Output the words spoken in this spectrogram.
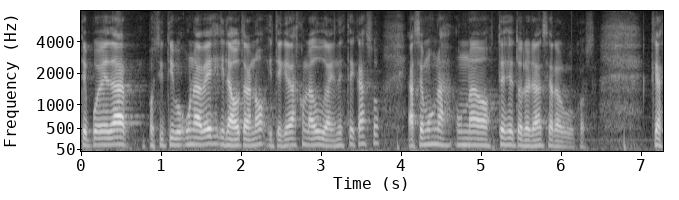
te puede dar positivo una vez y la otra no, y te quedas con la duda. En este caso, hacemos unos test de tolerancia a la glucosa. Que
